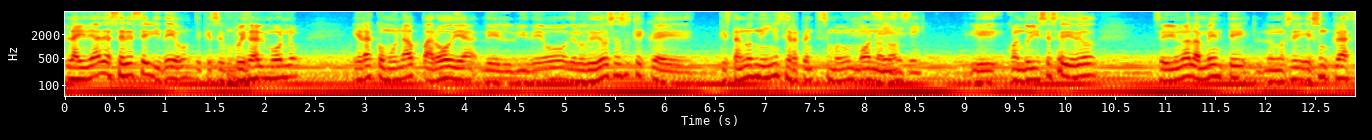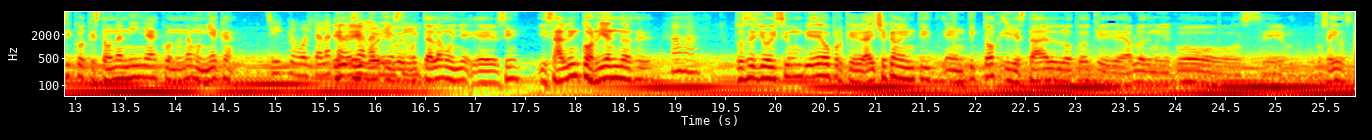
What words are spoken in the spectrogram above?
la idea de hacer ese video, de que se moviera el mono, era como una parodia del video, de los videos esos que, que, están los niños y de repente se mueve un mono, ¿no? Sí, sí. Y cuando hice ese video, se vino a la mente, no, sé, es un clásico que está una niña con una muñeca. Sí, que voltea la cabeza a la niña. Y voltea la muñeca, eh, sí, y salen corriendo. Ajá. Entonces yo hice un video porque ahí checan en, en, TikTok y está el otro que hablo de muñecos eh, poseídos.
